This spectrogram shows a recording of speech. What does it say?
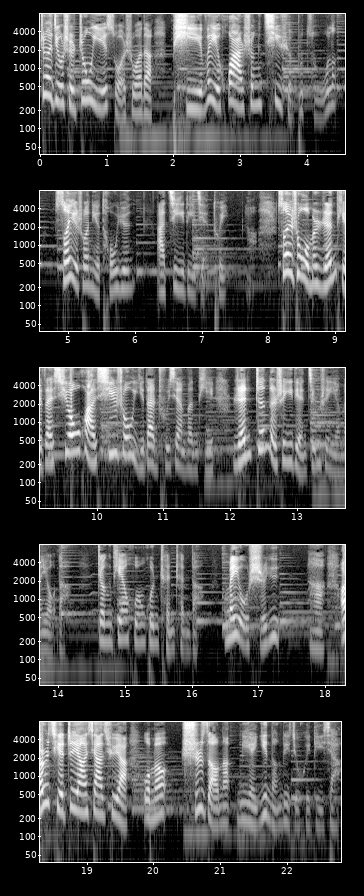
这就是中医所说的脾胃化生气血不足了。所以说你头晕啊，记忆力减退啊。所以说我们人体在消化吸收一旦出现问题，人真的是一点精神也没有的，整天昏昏沉沉的，没有食欲啊。而且这样下去呀，我们迟早呢免疫能力就会低下。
